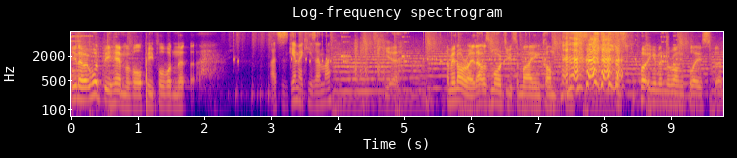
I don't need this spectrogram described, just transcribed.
You know, it would be him of all people, wouldn't it? That's his gimmick. He's unlucky. Yeah. I mean, alright, that was more due to my incompetence. Just putting him in the wrong place, but.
